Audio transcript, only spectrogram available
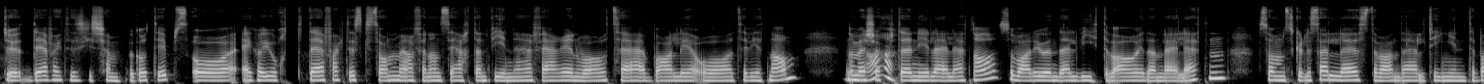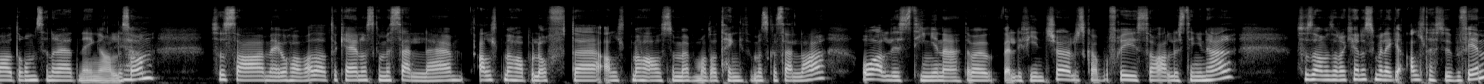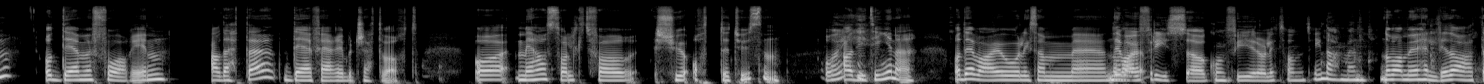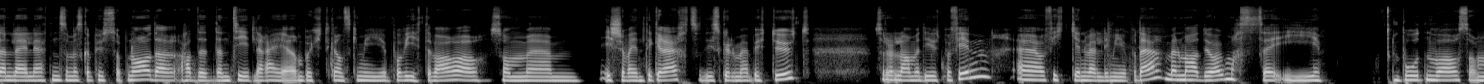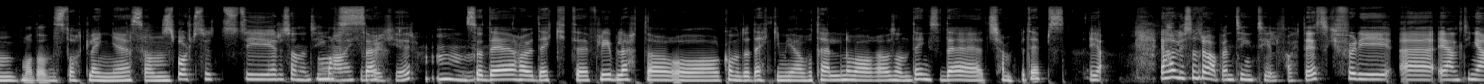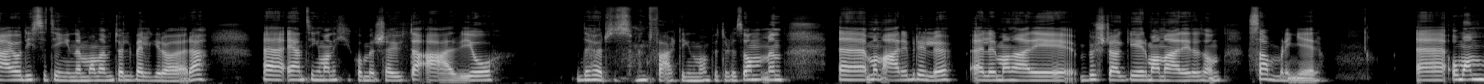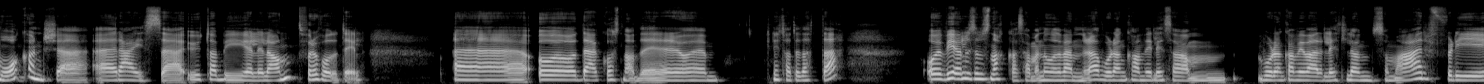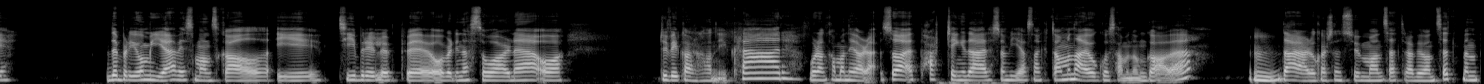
Du, det er faktisk et kjempegodt tips, og jeg har gjort det faktisk sånn vi har finansiert den fine ferien vår til Bali og til Vietnam. Når vi Ja. kjøpte ny leilighet nå, så var det jo en del hvitevarer i den leiligheten som skulle selges. Det var en del ting inn til baderomsinnredning og alle Ja. sånn. Så sa meg og Håvard at ok, nå skal vi selge alt vi har på loftet, alt vi har som vi på en måte har tenkt at vi skal selge, og alle disse tingene. Det var jo veldig fint kjøleskap og fryser og alle disse tingene her. Så sa vi sånn, ok, nå skal vi legge alt dette ut på Finn, og det vi får inn av dette, det er feriebudsjettet vårt. Og vi har solgt for 28 000 Oi. av de tingene. Og det var jo liksom eh, Det var jo fryse og komfyr og litt sånne ting, da, men Nå var vi jo heldige da, at den leiligheten som vi skal pusse opp nå, der hadde den tidligere eieren brukt ganske mye på hvitevarer som um, ikke var integrert, så de skulle vi bytte ut. Så da la vi de ut på Finn, eh, og fikk inn veldig mye på det. Men vi hadde jo òg masse i boden vår som en hadde stått lenge, som sportsutstyr, sånne ting man ikke bruker. Mm. Så det har jo dekket eh, flybilletter og kommer til å dekke mye av hotellene våre og sånne ting, så det er et kjempetips. Ja. Jeg har lyst til å dra opp en ting til, faktisk. Fordi én ting er jo disse tingene man eventuelt velger å gjøre. Én ting man ikke kommer seg ut av, er jo Det høres ut som en fæl ting når man putter det sånn, men eh, man er i bryllup, eller man er i bursdager, man er i sånn samlinger. Eh, og man må kanskje eh, reise ut av by eller land for å få det til. Eh, og det er kostnader knytta til dette. Og vi har liksom snakka sammen med noen venner. da, Hvordan kan liksom, hvordan kan vi være litt lønnsomme her? Fordi det blir jo mye hvis man skal i ti bryllup over de neste årene, og du vil kanskje ha nye klær. Hvordan kan man gjøre det? Så et par ting der som vi har snakket om, er jo å gå sammen om gave. Mm. Der er det kanskje en sum man setter av uansett, men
